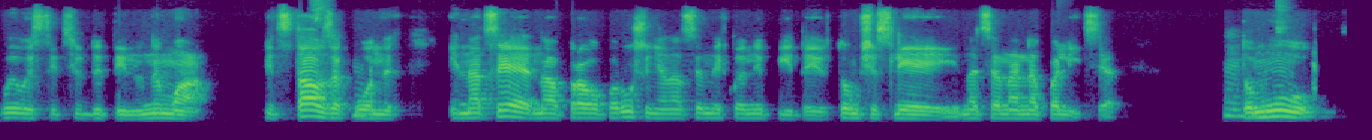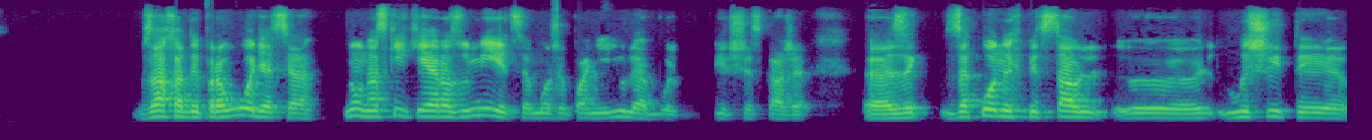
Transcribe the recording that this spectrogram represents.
вивести цю дитину. Нема підстав законних, і на це на правопорушення на це ніхто не піде, і в тому числі і Національна поліція. Тому заходи проводяться. Ну, наскільки я розумію, це може пані Юля більше скаже. е, Законних підстав е, лишити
